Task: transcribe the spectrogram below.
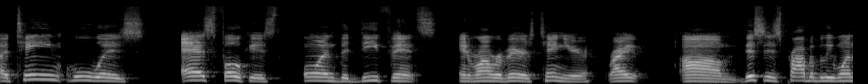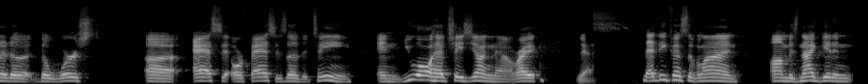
a team who was as focused on the defense in Ron Rivera's tenure, right? Um, this is probably one of the the worst uh asset or facets of the team. And you all have Chase Young now, right? Yes. That defensive line um is not getting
